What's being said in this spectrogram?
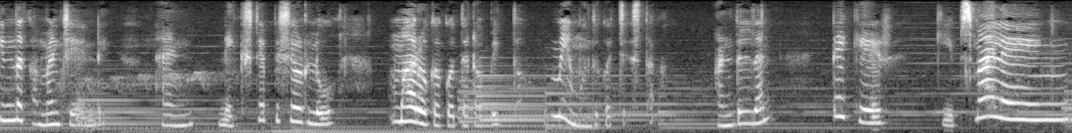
కింద కమెంట్ చేయండి. అండ్ నెక్స్ట్ ఎపిసోడ్లో మరొక కొత్త టాపిక్తో మీ ముందుకు వచ్చేస్తా. Until then take care keep smiling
